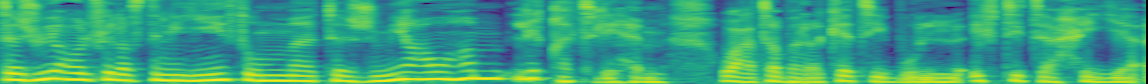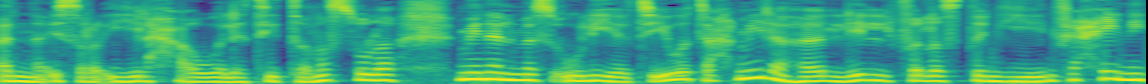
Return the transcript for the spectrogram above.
تجويع الفلسطينيين ثم تجميعهم لقتلهم. واعتبر كاتب الافتتاحية أن إسرائيل حاولت حاولت التنصل من المسؤولية وتحميلها للفلسطينيين في حين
